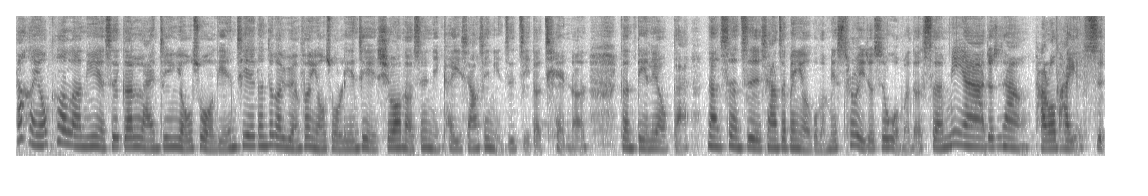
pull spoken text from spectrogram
那很有可能你也是跟蓝鲸有所连接，跟这个缘分有所连接。也希望的是你可以相信你自己的潜能跟第六感。那甚至像这边有我们 mystery，就是我们的神秘啊，就是像塔罗牌也是，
